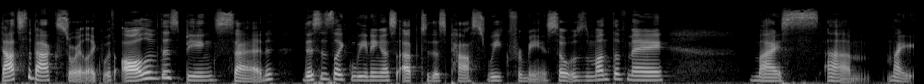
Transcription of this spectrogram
that's the backstory. Like, with all of this being said, this is like leading us up to this past week for me. So it was the month of May. My um, my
